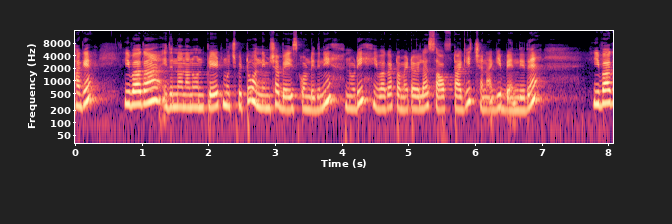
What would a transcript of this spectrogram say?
ಹಾಗೆ. ಇವಾಗ ಇದನ್ನು ನಾನು ಒಂದು ಪ್ಲೇಟ್ ಮುಚ್ಚಿಬಿಟ್ಟು ಒಂದು ನಿಮಿಷ ಬೇಯಿಸ್ಕೊಂಡಿದ್ದೀನಿ ನೋಡಿ, ಇವಾಗ ಟೊಮೆಟೊ ಎಲ್ಲ ಸಾಫ್ಟಾಗಿ ಚೆನ್ನಾಗಿ ಬೆಂದಿದೆ. ಇವಾಗ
